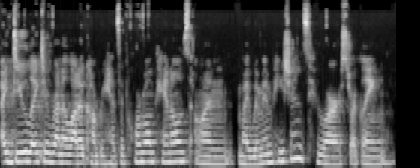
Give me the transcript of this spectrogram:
I do like to run a lot of comprehensive hormone panels on my women patients who are struggling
